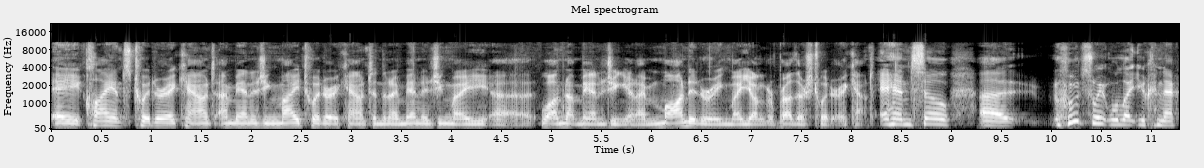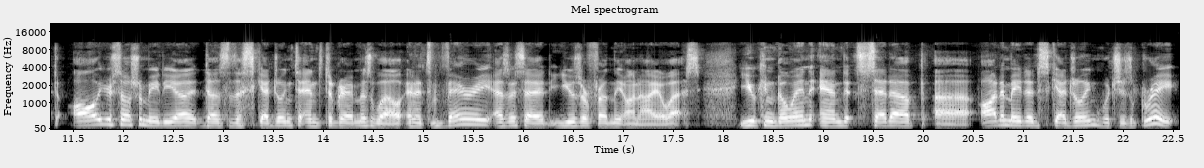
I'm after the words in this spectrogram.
a client's Twitter account. I'm managing my Twitter account, and then I'm managing my. Uh, well, I'm not managing it. I'm monitoring my younger brother's Twitter account. And so. Uh, Hootsuite will let you connect all your social media, does the scheduling to Instagram as well, and it's very, as I said, user friendly on iOS. You can go in and set up uh, automated scheduling, which is great,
